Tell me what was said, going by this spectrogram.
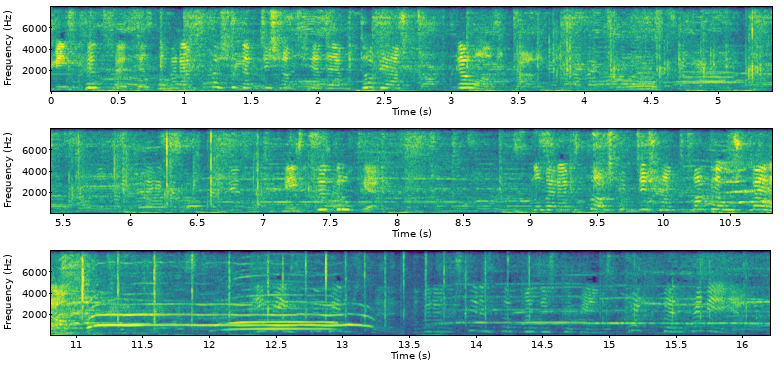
Miejsce trzecie z numerem 177 Tobiasz Gałązka. Miejsce drugie z numerem 180 Mateusz Meron. I miejsce pierwsze z numerem 425 Kacper Kamienia.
